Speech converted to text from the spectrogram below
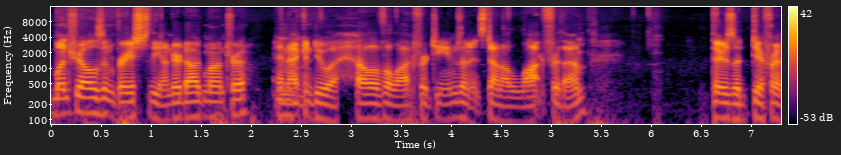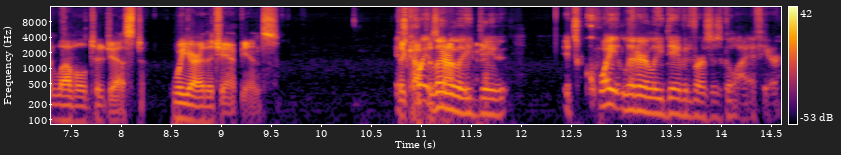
Montreal's embraced the underdog mantra and that Mhm. can do a hell of a lot for teams and it's done a lot for them. There's a different level to just we are the champions. The It's quite literally. David. It's quite literally David versus Goliath here.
